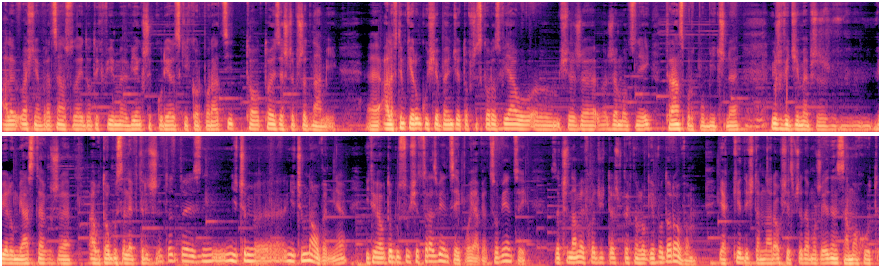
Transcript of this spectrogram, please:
ale właśnie wracając tutaj do tych firm większych kurierskich korporacji, to, to jest jeszcze przed nami. E, ale w tym kierunku się będzie to wszystko rozwijało, myślę, że, że mocniej. Transport publiczny. Już widzimy przecież w wielu miastach, że autobus elektryczny to, to jest niczym, niczym nowym, nie? I tych autobusów się coraz więcej pojawia. Co więcej, zaczynamy wchodzić też w technologię wodorową. Jak kiedyś tam na rok się sprzeda może jeden samochód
